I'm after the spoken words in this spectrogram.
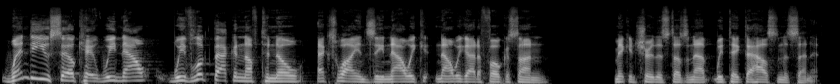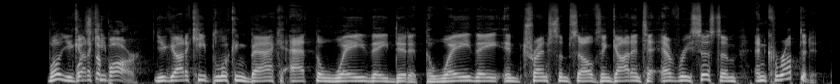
When do you say, okay, we now we've looked back enough to know X, Y, and Z. Now we can, now we got to focus on making sure this doesn't happen. We take the House and the Senate. Well, you got to the keep bar? you got to keep looking back at the way they did it, the way they entrenched themselves and got into every system and corrupted it.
